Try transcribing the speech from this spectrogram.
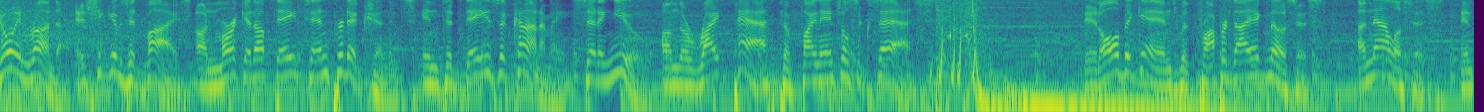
Join Rhonda as she gives advice on market updates and predictions in today's economy, setting you on the right path to financial success. It all begins with proper diagnosis, analysis, and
